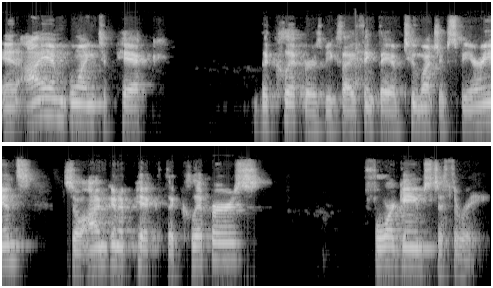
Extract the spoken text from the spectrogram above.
and I am going to pick the Clippers because I think they have too much experience. So I'm going to pick the Clippers 4 games to 3.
